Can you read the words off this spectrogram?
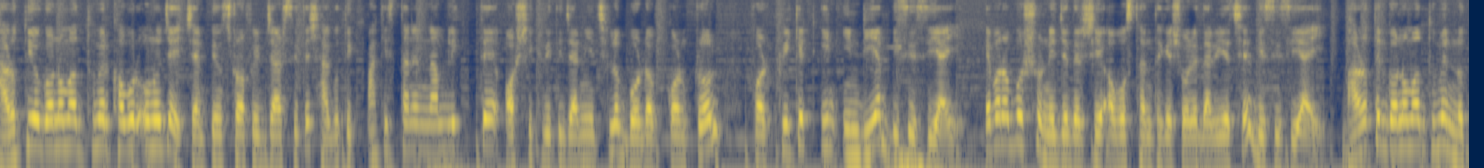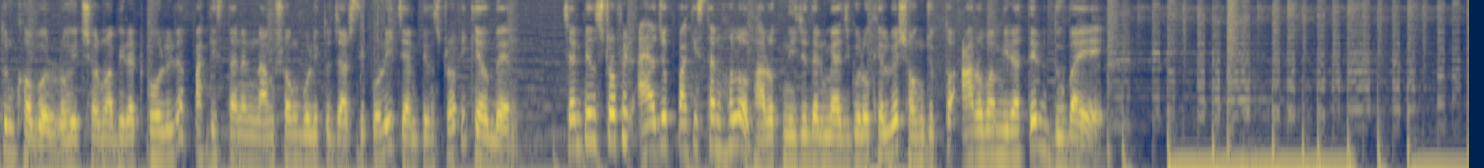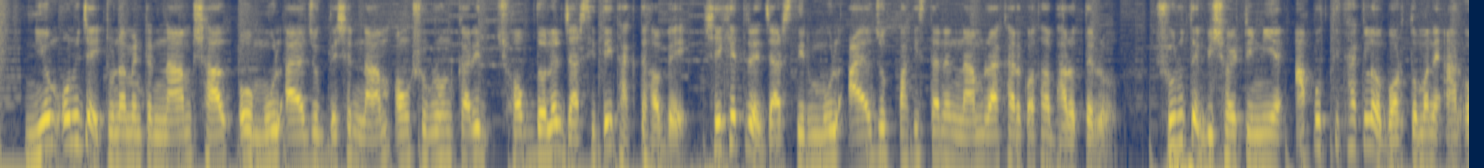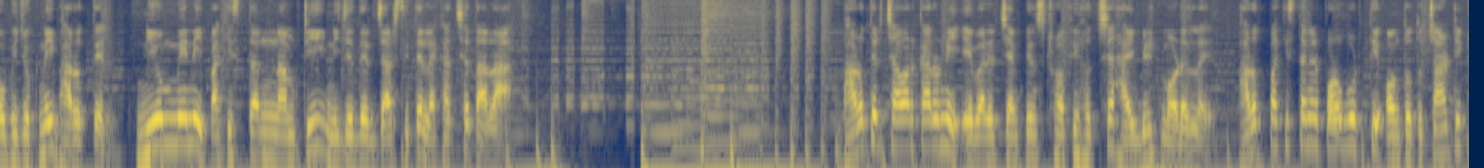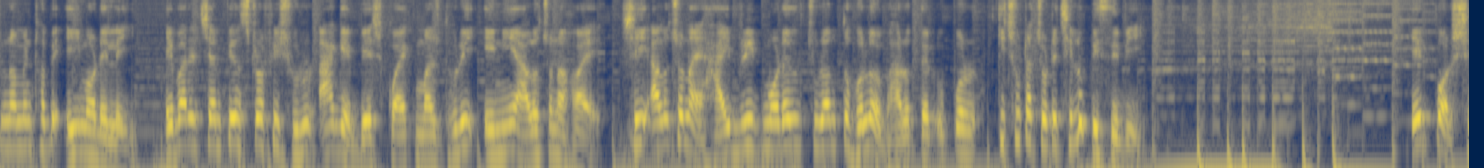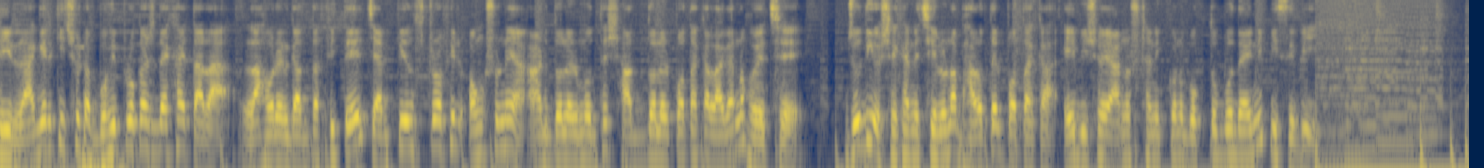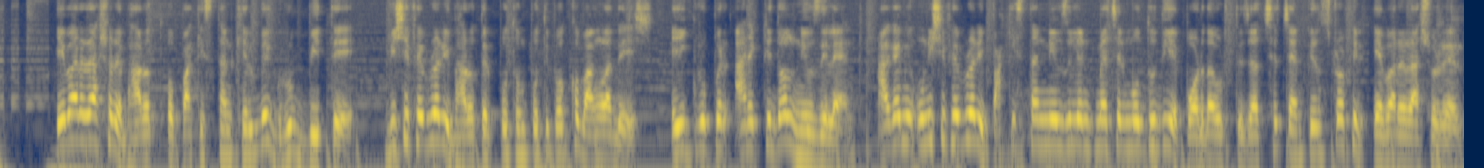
ভারতীয় গণমাধ্যমের খবর অনুযায়ী চ্যাম্পিয়ন্স ট্রফির জার্সিতে স্বাগতিক পাকিস্তানের নাম লিখতে অস্বীকৃতি জানিয়েছিল board of control for cricket in India, BCCI. এবার অবশ্য নিজেদের সেই অবস্থান থেকে সরে দাঁড়িয়েছে বিসিসিআই। ভারতের গণমাধ্যমের নতুন খবর, রোহিত শর্মা, বিরাট কোহলিরা পাকিস্তানের নাম সংবলিত জার্সি পরেই চ্যাম্পিয়ন্স ট্রফি খেলবেন। চ্যাম্পিয়ন্স ট্রফির আয়োজক পাকিস্তান হলেও ভারত নিজেদের ম্যাচগুলো খেলবে সংযুক্ত আরব আমিরাতের দুবাইয়ে। নিয়ম অনুযায়ী টুর্নামেন্টের নাম, সাল ও মূল আয়োজক দেশের নাম অংশগ্রহণকারী সব দলের জার্সিতেই থাকতে হবে। সেক্ষেত্রে জার্সির মূল আয়োজক পাকিস্তানের নাম রাখার কথা ভারতেরও। শুরুতে বিষয়টি নিয়ে আপত্তি থাকলেও বর্তমানে আর অভিযোগ নেই ভারতের। নিয়ম মেনেই পাকিস্তান নামটি নিজেদের জার্সিতে লেখাচ্ছে তারা। ভারতের চাওয়ার কারণেই এবারের চ্যাম্পিয়ন্স ট্রফি হচ্ছে হাইব্রিড মডেলে। ভারত পাকিস্তানের পরবর্তী অন্তত চারটি টুর্নামেন্ট হবে এই মডেলেই। এবারের চ্যাম্পিয়ন্স ট্রফি শুরুর আগে বেশ কয়েক মাস ধরেই এ নিয়ে আলোচনা হয়। সেই আলোচনায় হাইব্রিড মডেল চূড়ান্ত হলেও ভারতের উপর কিছুটা চটেছিল পিসিবি। এরপর সেই রাগের কিছুটা বহিঃপ্রকাশ দেখায় তারা। লাহোরের গাদ্দাফিতে চ্যাম্পিয়ন্স ট্রফির অংশ নেয়া আট দলের মধ্যে সাত দলের পতাকা লাগানো হয়েছে। যদিও সেখানে ছিল না ভারতের পতাকা, এ বিষয়ে আনুষ্ঠানিক কোনো বক্তব্য দেয়নি পিসিবি। এবারের আসরে ভারত ও পাকিস্তান খেলবে গ্রুপ বিতে। বিশে ফেব্রুয়ারি ভারতের প্রথম প্রতিপক্ষ বাংলাদেশ। এই গ্রুপের আরেকটি দল নিউজিল্যান্ড। আগামী উনিশে ফেব্রুয়ারি পাকিস্তান নিউজিল্যান্ড ম্যাচের মধ্য দিয়ে পর্দা উঠতে যাচ্ছে চ্যাম্পিয়ন্স ট্রফির এবারের আসরের।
